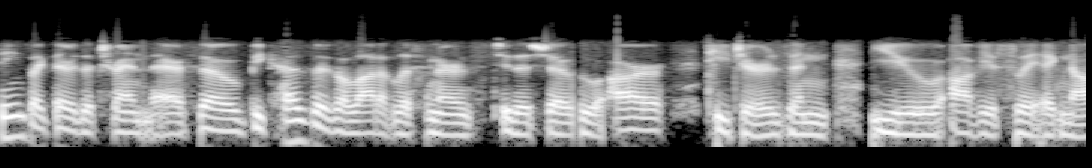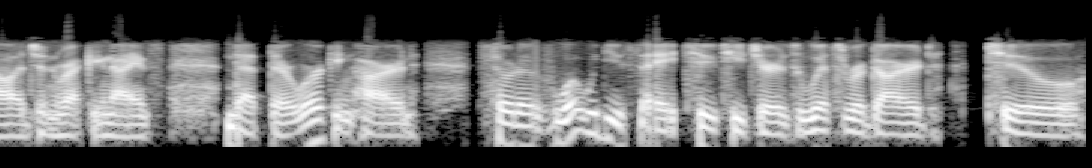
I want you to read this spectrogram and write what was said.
seems like there's a trend there. So, because there's a lot of listeners to this show who are teachers, and you obviously acknowledge and recognize that they're working hard, sort of what would you say to teachers with regard to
